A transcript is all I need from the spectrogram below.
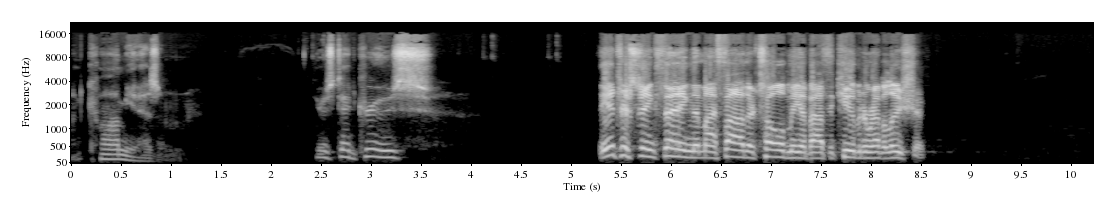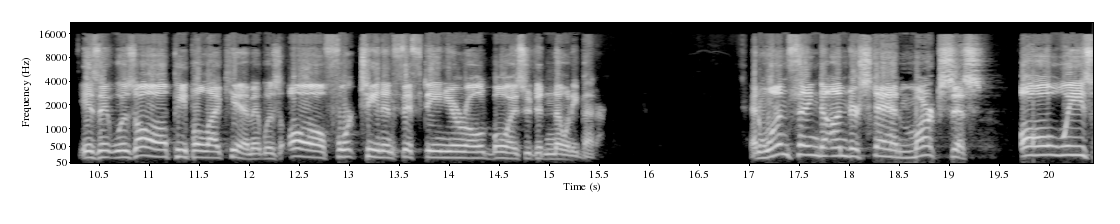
on communism. Here's Ted Cruz. The interesting thing that my father told me about the Cuban Revolution is it was all people like him. It was all 14 and 15 year old boys who didn't know any better. And one thing to understand Marxists always,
